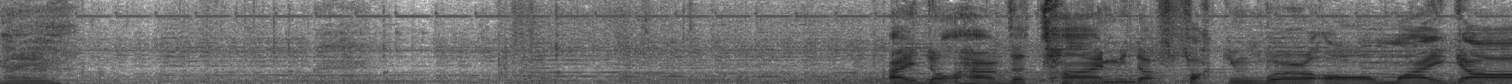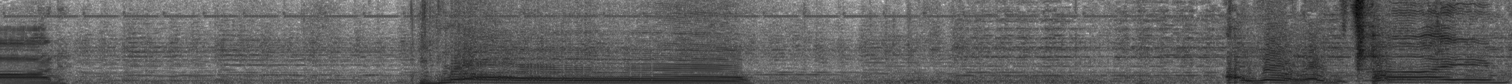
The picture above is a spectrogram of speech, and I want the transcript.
time. I don't have the time in the fucking world. Oh my god. Bro! I don't have time!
